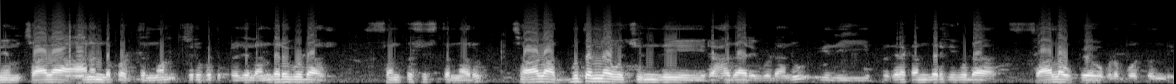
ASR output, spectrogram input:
మేము చాలా ఆనందపడుతున్నాం. తిరుపతి ప్రజలందరూ కూడా సంతసిస్తున్నారు. చాలా అద్భుతంగా వచ్చింది ఈ రహదారి కూడాను. ఇది ప్రజలకందరికీ కూడా చాలా ఉపయోగపడబోతుంది.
